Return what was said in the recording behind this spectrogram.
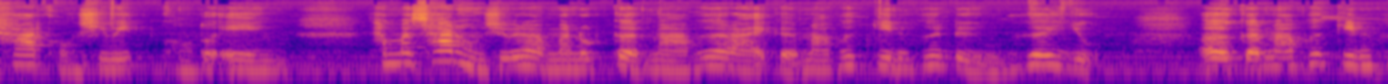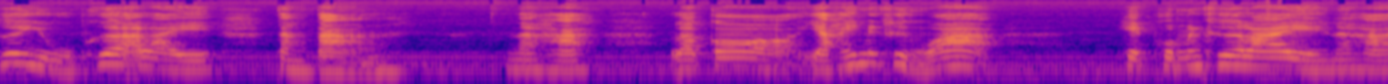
ชาติของชีวิตของตัวเอง ธรรมชาติของชีวิตแบบมนุษย์เกิดมาเพื่ออะไร เกิดมาเพื่อกินเพื่อดื่มเพื่ออยู่ เออเกิดมาเพื่อกินเพื่ออยู่เพื่ออะไรต่างๆนะคะ แล้วก็อยากให้นึกถึงว่าเหตุผลมันคืออะไรนะคะ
